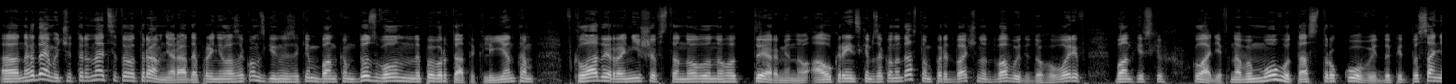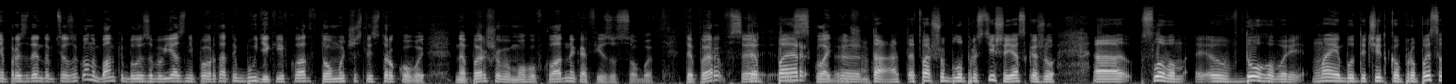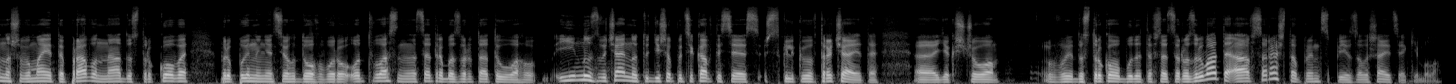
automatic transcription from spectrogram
Е, Нагадаємо, 14 травня Рада прийняла закон, згідно з яким банкам дозволено не повертати клієнтам вклади раніше встановленого терміну. А українським законодавством передбачено два види договорів банківських вкладів на вимогу та строковий. До підписання президентом цього закону банки були зобов'язані повертати будь-який вклад, в тому числі строковий, на першу вимогу вкладника фізособи. Тепер все е, Тепер складніше. Е, та, тепер, щоб було простіше, я скажу. Словом, в договорі має бути чітко прописано, що ви маєте право на дострокове припинення цього договору. От, власне, на це треба звертати увагу. І, ну, звичайно, тоді ще поцікавтеся, скільки ви втрачаєте, е, якщо ви достроково будете все це розривати, а все решта, в принципі, залишається, як і було.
